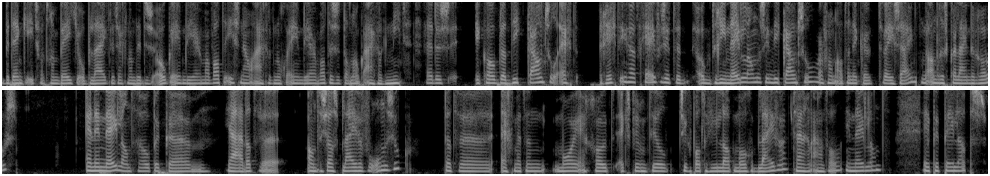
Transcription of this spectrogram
bedenken iets wat er een beetje op lijkt en zeggen dan dit is ook EMDR. Maar wat is nou eigenlijk nog EMDR? Wat is het dan ook eigenlijk niet? dus ik hoop dat die council echt richting gaat geven. Er zitten ook drie Nederlanders in die council, waarvan Ad en ik er twee zijn. De andere is Carlijn de Roos. En in Nederland hoop ik ehm, ja, dat we enthousiast blijven voor onderzoek. Dat we echt met een mooi en groot experimenteel psychopathologie lab mogen blijven. Er zijn er een aantal in Nederland, EPP-labs.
